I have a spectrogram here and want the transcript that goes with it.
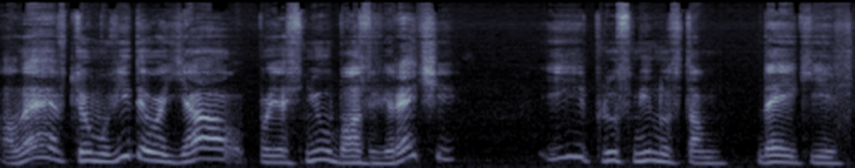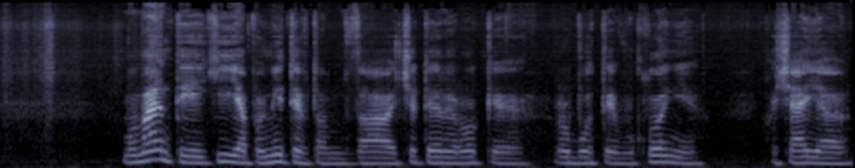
Але в цьому відео я поясню базові речі і плюс-мінус там деякі моменти, які я помітив там за 4 роки роботи в уклоні. Хоча я,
